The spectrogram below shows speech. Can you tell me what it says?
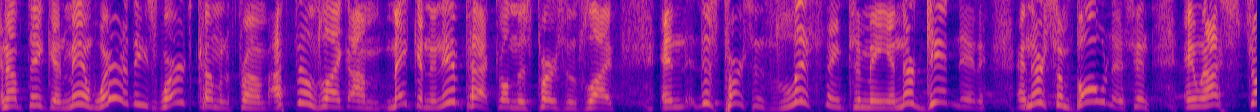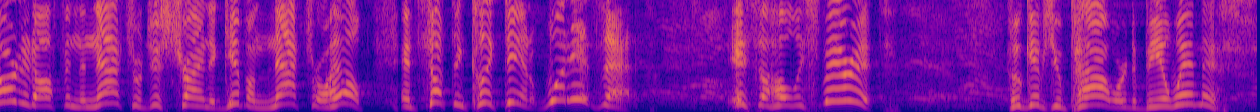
And I'm thinking, man, where are these words coming from? I feels like I'm making an impact on this person's life. And this person's listening to me and they're getting it. And there's some boldness. And, and when I started off in the natural, just trying to give them natural help, and something clicked in. What is that? It's the Holy Spirit who gives you power to be a witness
